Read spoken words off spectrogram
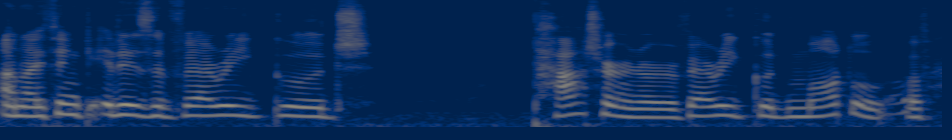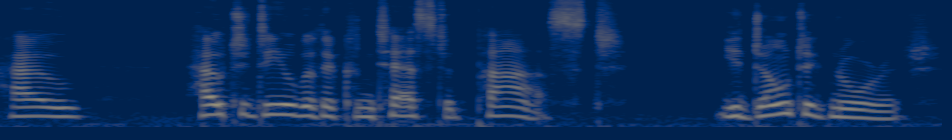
and I think it is a very good pattern or a very good model of how how to deal with a contested past. You don't ignore it.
